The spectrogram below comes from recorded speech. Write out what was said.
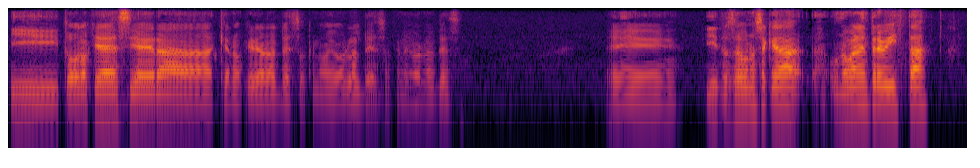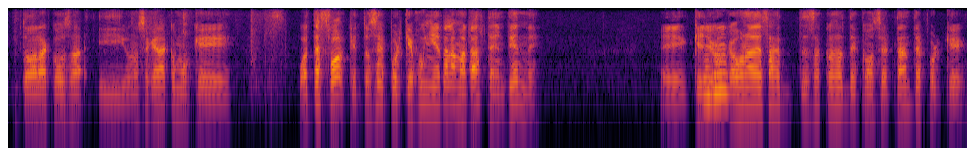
Y todo lo que ella decía era que no quería hablar de eso, que no iba a hablar de eso, que no iba a hablar de eso. Eh, y entonces uno se queda, uno va a la entrevista y toda la cosa, y uno se queda como que, what the fuck, entonces, ¿por qué puñeta la mataste? ¿Entiendes? Eh, que yo creo que es una de esas, de esas cosas desconcertantes porque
